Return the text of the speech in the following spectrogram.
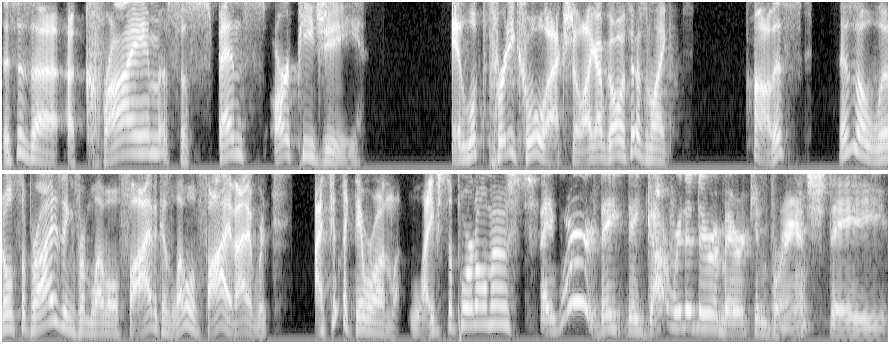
this is a, a crime suspense RPG. It looked pretty cool, actually. Like I'm going through this, I'm like, oh, this this is a little surprising from level five because level five, I I feel like they were on life support almost. They were. They they got rid of their American branch. They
